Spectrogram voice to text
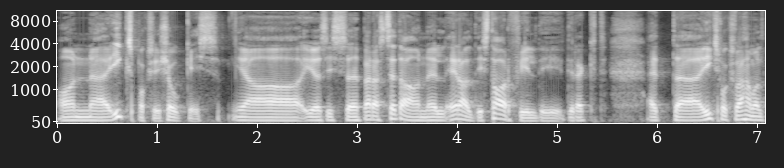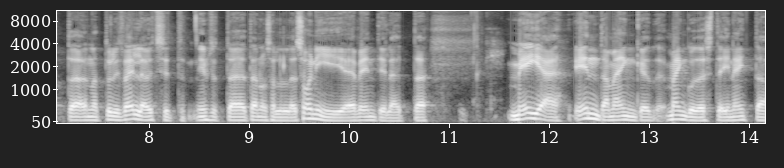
on äh, Xbox'i showcase ja, ja siis pärast seda on neil eraldi Starfieldi direct. et äh, Xbox vähemalt nad tulid välja, ütlesid ilmselt tänu sellele Sony event'ile, et meie enda mänge, mängudest ei näita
